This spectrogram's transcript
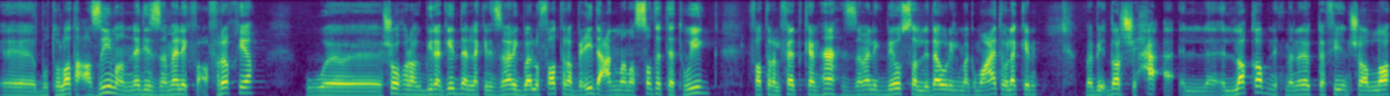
آه، بطولات عظيمة لنادي الزمالك في أفريقيا. وشهرة كبيرة جدا لكن الزمالك بقى له فترة بعيدة عن منصات التتويج. الفترة اللي فاتت كان ها الزمالك بيوصل لدوري المجموعات ولكن ما بيقدرش يحقق ال- اللقب. نتمنى له التوفيق إن شاء الله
